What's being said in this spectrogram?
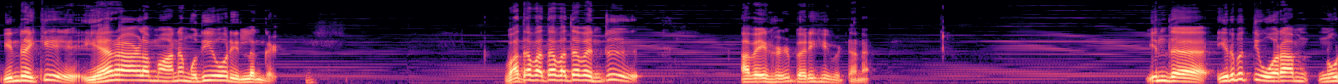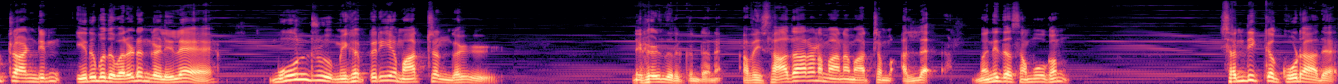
இன்றைக்கு ஏராளமான முதியோர் இல்லங்கள் வத வத வதவென்று அவைகள் பெருகிவிட்டன. இந்த இருபத்தி ஓராம் நூற்றாண்டின் இருபது வருடங்களிலே மூன்று மிகப்பெரிய மாற்றங்கள் நிகழ்ந்திருக்கின்றன. அவை சாதாரணமான மாற்றம் அல்ல. மனித சமூகம் சந்திக்கக்கூடாத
